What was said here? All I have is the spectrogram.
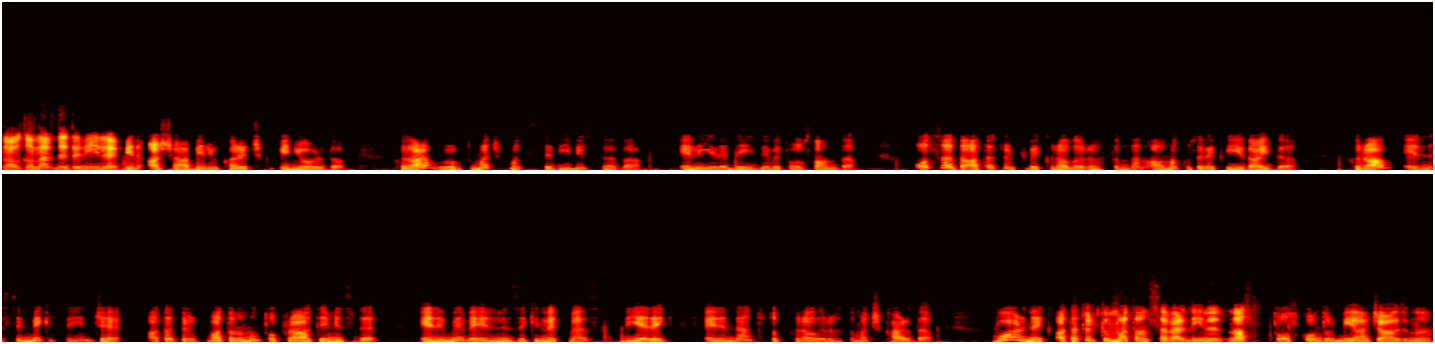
dalgalar nedeniyle bir aşağı bir yukarı çıkıp iniyordu. Kral ruhtuma çıkmak istediği bir sırada eli yere değdi ve tozlandı. O sırada Atatürk ve kralı rıhtımdan almak üzere kıyıdaydı. Kral elini silmek isteyince Atatürk vatanımın toprağı temizdir. Elimi ve elinizi kirletmez diyerek elinden tutup kralı rıhtıma çıkardı. Bu örnek Atatürk'ün vatanseverliğine nasıl toz kondurmayacağını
